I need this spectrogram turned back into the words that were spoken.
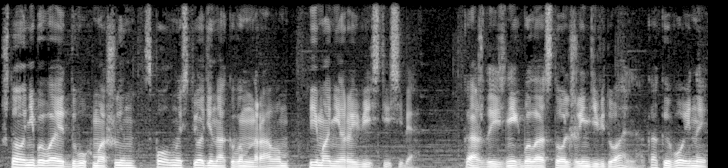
что не бывает двух машин с полностью одинаковым нравом и манерой вести себя. Каждая из них была столь же индивидуальна, как и воины,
